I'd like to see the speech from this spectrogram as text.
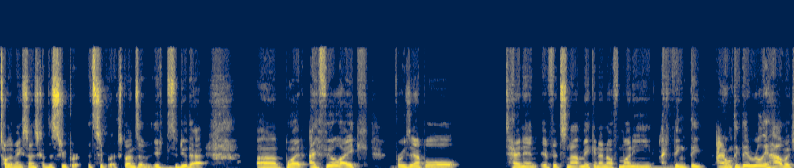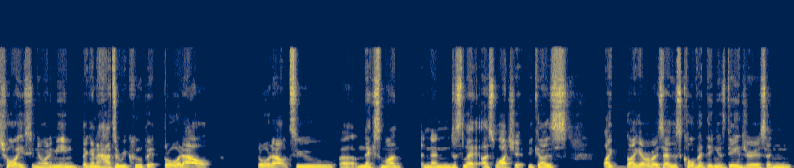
Totally makes sense because it's super it's super expensive if, to do that. Uh, but I feel like, for example, Tenet if it's not making enough money i think they i don't think they really have a choice you know what i mean they're gonna have to recoup it throw it out throw it out to uh, next month and then just let us watch it because like like everybody said this covid thing is dangerous and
